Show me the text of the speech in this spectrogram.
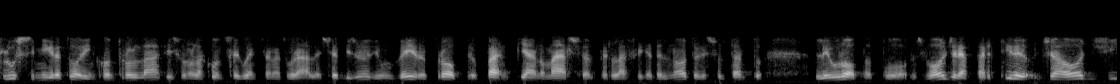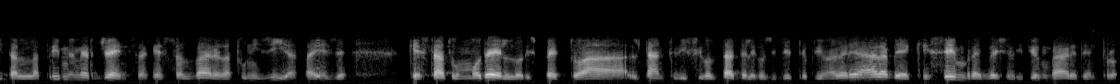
flussi migratori incontrollati sono la conseguenza naturale, c'è bisogno di un vero e proprio piano Marshall per l'Africa del Nord che soltanto l'Europa può svolgere a partire già oggi dalla prima emergenza che è salvare la Tunisia, paese che è stato un modello rispetto a tante difficoltà delle cosiddette primavere arabe e che sembra invece ripiombare dentro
